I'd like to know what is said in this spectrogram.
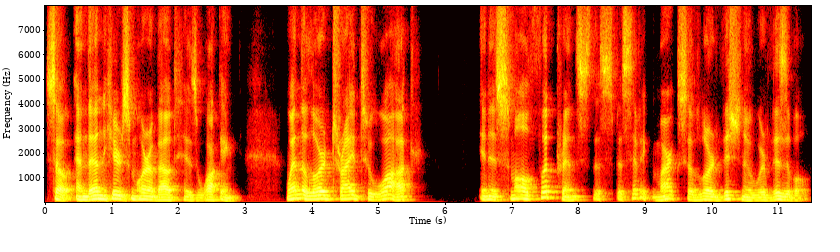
so, and then here's more about his walking. When the Lord tried to walk, in his small footprints, the specific marks of Lord Vishnu were visible,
